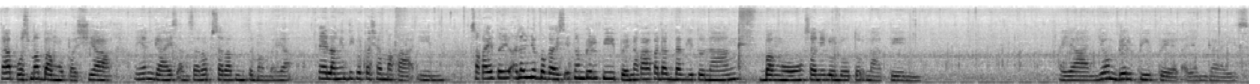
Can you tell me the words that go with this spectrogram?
Tapos, mabango pa siya. Ayan guys, ang sarap-sarap nito mamaya. Kaya lang, hindi ko pa siya makain. Saka ito, alam nyo ba guys, itong bell pepper, nakakadagdag ito ng bango sa niluluto natin. Ayan, yung bell pepper. Ayan guys.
